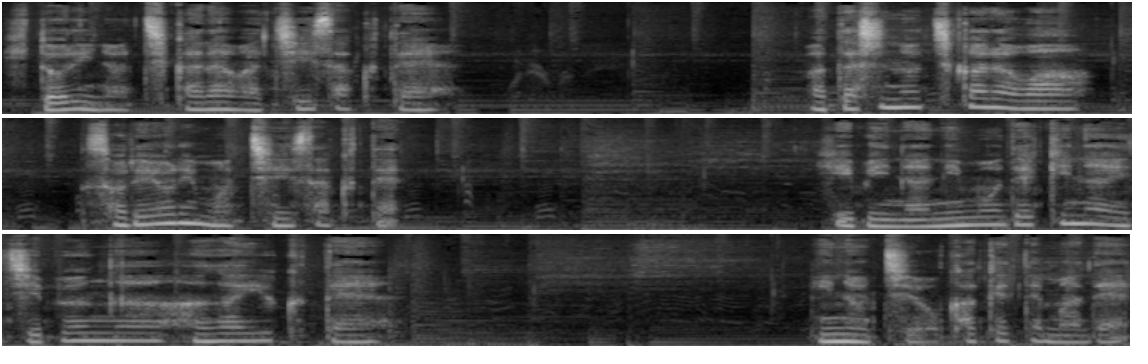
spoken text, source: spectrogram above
一人の力は小さくて、私の力はそれよりも小さくて、日々何もできない自分が歯がゆくて、命を懸けてまで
